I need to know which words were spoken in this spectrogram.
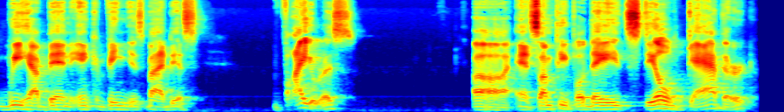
we have been inconvenienced by this virus uh, and some people, they still gathered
